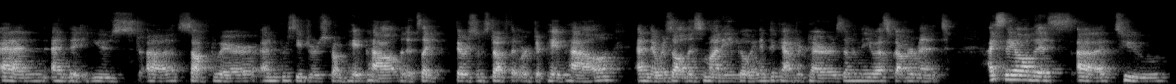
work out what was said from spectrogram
and and it used uh, software and procedures from PayPal. But it's like there was some stuff that worked at PayPal, and there was all this money going into counterterrorism in the U.S. government. I say all this uh, to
